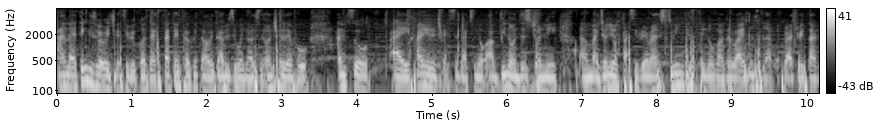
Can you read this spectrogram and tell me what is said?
And I think it's very interesting because I started talking about Damsey when I was in entry level. And so I find it interesting that, you know, I've been on this journey, uh, my journey of perseverance, doing this thing over and over, even till I'm a graduate. And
